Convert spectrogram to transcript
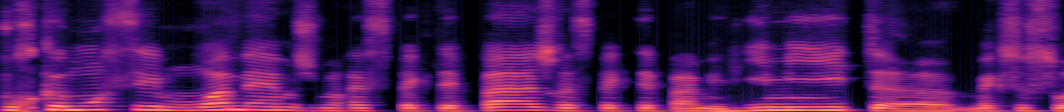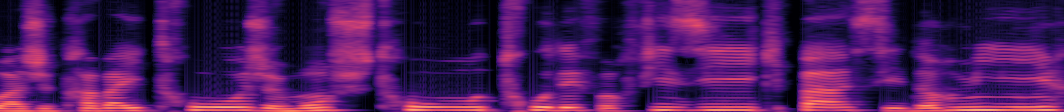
pour commencer, moi-même, je me respectais pas, je respectais pas mes limites, euh, mais que ce soit je travaille trop, je mange trop, trop d'efforts physiques, pas assez dormir,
